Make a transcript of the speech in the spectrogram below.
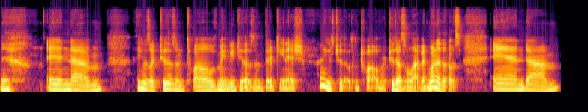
in um, I think it was like 2012, maybe 2013 ish. I think it was 2012 or 2011, one of those. And um,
